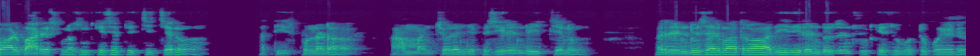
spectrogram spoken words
వాడు పారేసుకున్న సూట్ కేసు అయితే తెచ్చి ఇచ్చాను అది తీసుకున్నాడు? ఆ మంచోడని చెప్పేసి రెండు ఇచ్చాను. మరి రెండోసారి మాత్రం అది ఇది రెండు రెండు సూట్ కేసులు పట్టుకుపోయాడు.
